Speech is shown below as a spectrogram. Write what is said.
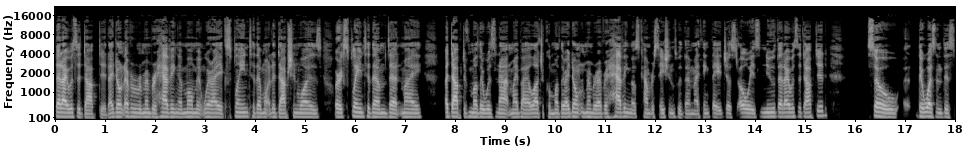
that I was adopted. I don't ever remember having a moment where I explained to them what adoption was or explained to them that my adoptive mother was not my biological mother. I don't remember ever having those conversations with them. I think they just always knew that I was adopted. So uh, there wasn't this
